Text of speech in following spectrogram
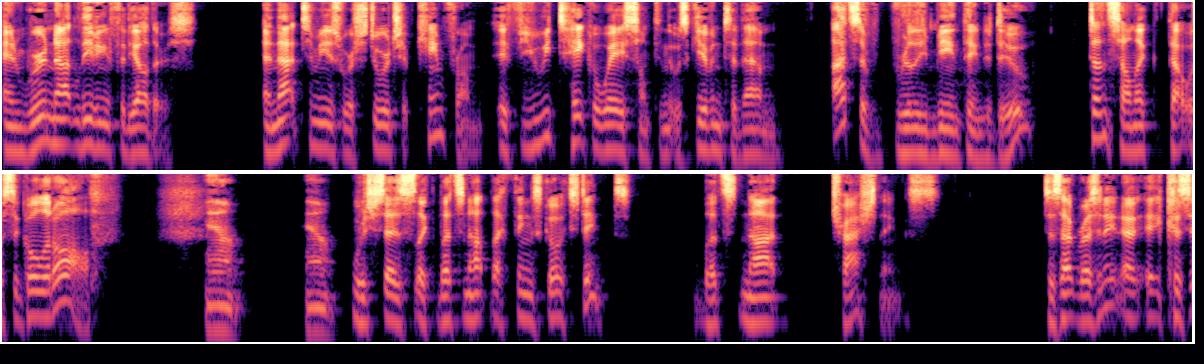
and we're not leaving it for the others and that to me is where stewardship came from if you take away something that was given to them that's a really mean thing to do it doesn't sound like that was the goal at all yeah yeah. Which says, like, let's not let things go extinct. Let's not trash things. Does that resonate? Because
